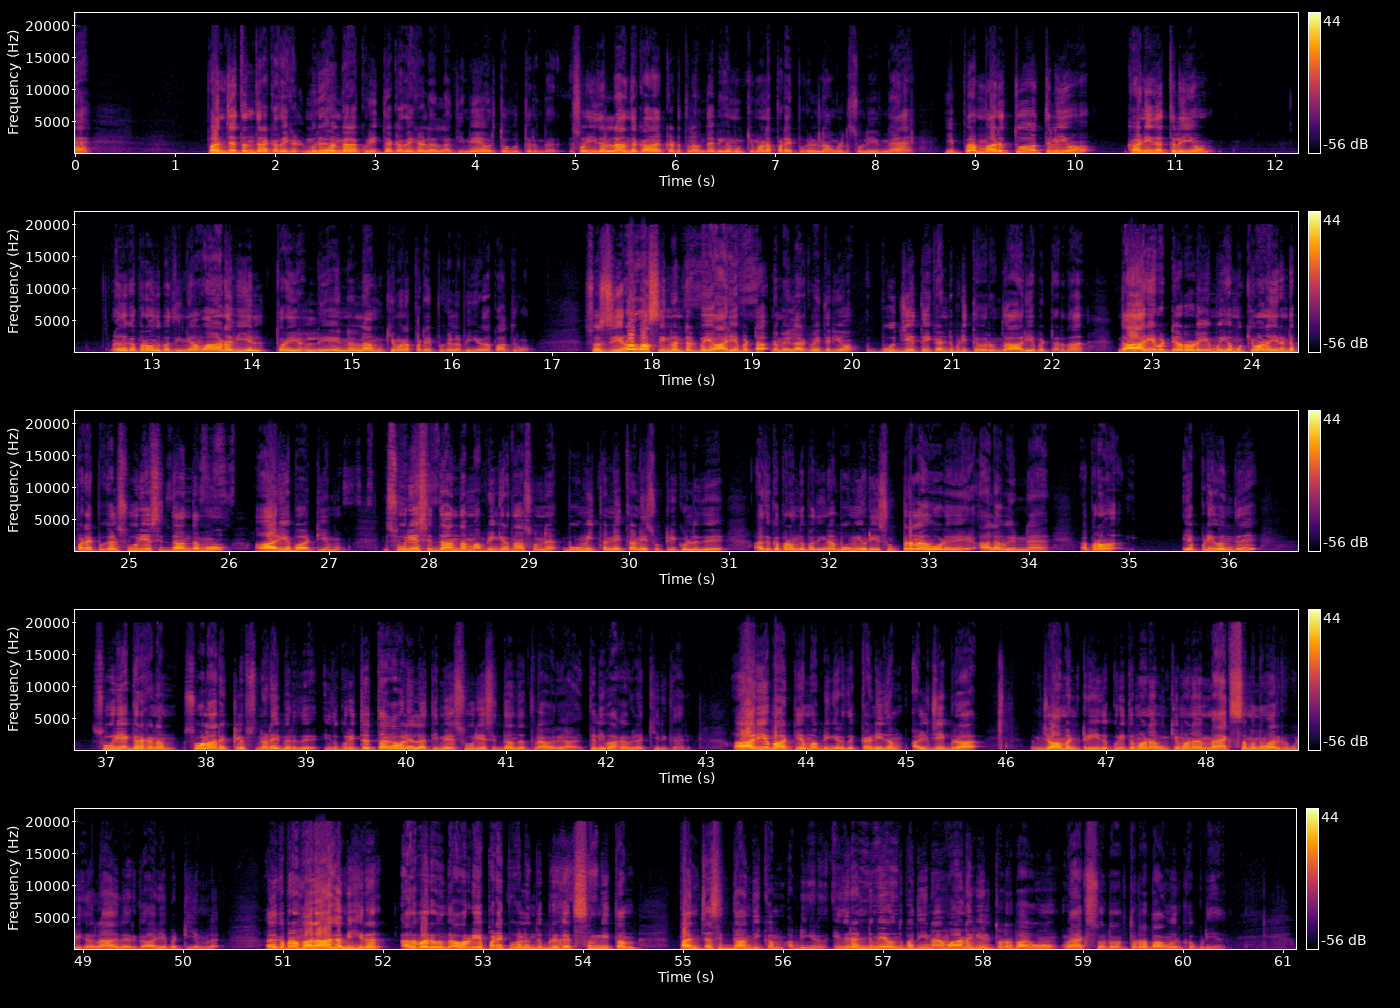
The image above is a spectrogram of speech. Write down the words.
பஞ்சதந்திர கதைகள் மிருகங்களை குறித்த கதைகள் எல்லாத்தையுமே அவர் தொகுத்திருந்தார். ஸோ இதெல்லாம் அந்த காலகட்டத்தில் வந்து மிக முக்கியமான படைப்புகள் நான் உங்கள்கிட்ட சொல்லியிருந்தேன். இப்போ மருத்துவத்திலையும் கணிதத்திலையும் அதுக்கப்புறம் வந்து பார்த்திங்கன்னா வானவியல் துறைகள்லையும் என்னெல்லாம் முக்கியமான படைப்புகள் அப்படிங்கிறத பார்த்துருவோம் so zero was invented by Aryabhata நம்ம எல்லாருக்குமே தெரியும். பூஜ்ஜியத்தை கண்டுபிடித்தவர் வந்து ஆரியபட்டர் தான். இந்த ஆரியபட்டருடைய மிக முக்கியமான இரண்டு படைப்புகள் சூரிய சித்தாந்தமும் ஆரியபாட்டியமும் சூரிய சித்தாந்தம் அப்படிங்கிறது தான் சொன்னேன். பூமி தன்னைத்தானே சுற்றி கொள்ளுது. அதுக்கப்புறம் வந்து பார்த்திங்கன்னா பூமியுடைய சுற்றளவோட அளவு என்ன? அப்புறம் எப்படி வந்து சூரிய கிரகணம் சோலார் எக்லிப்ஸ் நடைபெறுது? இது குறித்த தகவல் எல்லாத்தையுமே சூரிய சித்தாந்தத்தில் அவர் தெளிவாக விளக்கியிருக்கார். ஆரியபாட்டியம் அப்படிங்கிறது கணிதம் அல்ஜிப்ரா ஜாமெண்ட்ரி இது குறித்தமான முக்கியமான மேக்ஸ் சம்மந்தமாக இருக்கக்கூடியதெல்லாம் அதில் இருக்குது ஆரியபட்டியமில். அதுக்கப்புறம் வராக மிகிரர் அவர் வந்து அவருடைய படைப்புகள் வந்து பிருகத் சங்கீதம் பஞ்ச சித்தாந்திக்கம் அப்படிங்கிறது. இது ரெண்டுமே வந்து பார்த்திங்கன்னா வானவியல் தொடர்பாகவும் மேக்ஸ் தொடர் தொடர்பாகவும் இருக்கக்கூடியது.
